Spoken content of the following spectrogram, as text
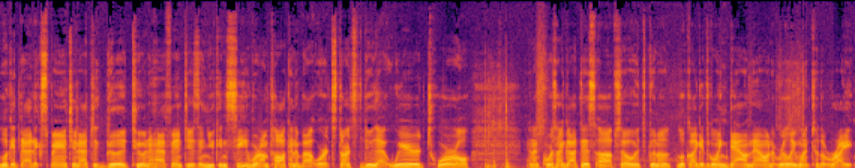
Look at that expansion. That's a good two and a half inches. And you can see where I'm talking about, where it starts to do that weird twirl. And of course I got this up, so it's gonna look like it's going down now, and it really went to the right.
